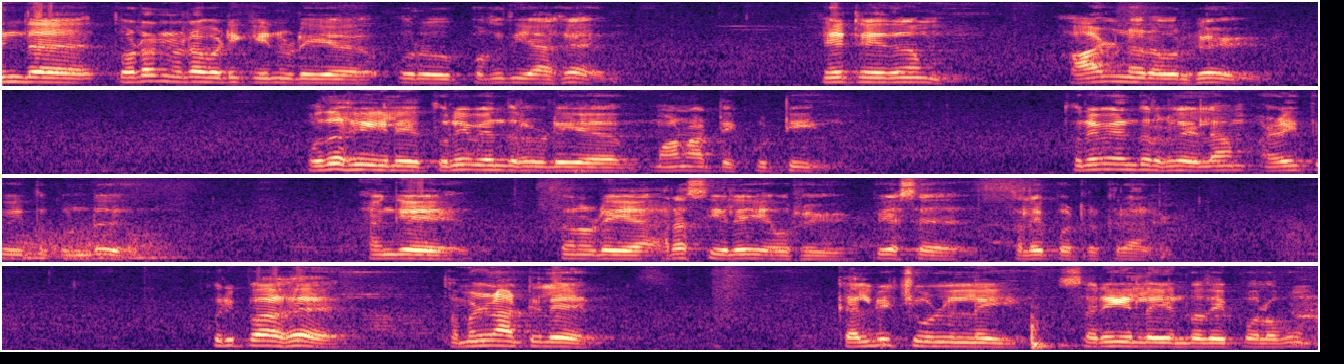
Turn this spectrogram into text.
இந்த தொடர் நடவடிக்கையினுடைய ஒரு பகுதியாக நேற்றைய தினம் ஆளுநர் அவர்கள் உதகையிலே துணைவேந்தர்களுடைய மாநாட்டை கூட்டி துணைவேந்தர்களை எல்லாம் அழைத்து வைத்துக்கொண்டு அங்கே தன்னுடைய அரசியலை அவர்கள் பேச தலைப்பட்டிருக்கிறார்கள். குறிப்பாக தமிழ்நாட்டிலே கல்வி சூழ்நிலை சரியில்லை என்பதைப் போலவும்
